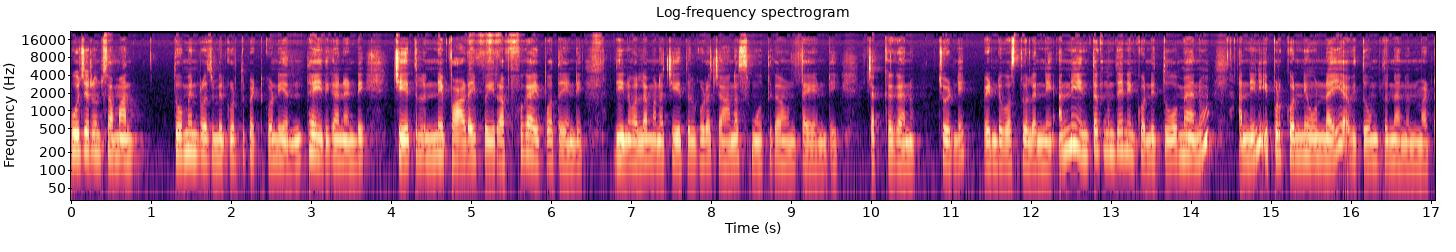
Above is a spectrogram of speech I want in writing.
పూజ రూమ్ సమాన్ తోమిన రోజు మీరు గుర్తుపెట్టుకోండి ఎంత ఇదిగానండి చేతులన్నీ పాడైపోయి రఫ్గా అయిపోతాయండి. దీనివల్ల మన చేతులు కూడా చాలా స్మూత్గా ఉంటాయండి. చక్కగాను చూడండి వెండి వస్తువులన్నీ. అన్నీ ఇంతకుముందే నేను కొన్ని తోమాను. అన్నీ ఇప్పుడు కొన్ని ఉన్నాయి అవి తోముతున్నాను అనమాట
